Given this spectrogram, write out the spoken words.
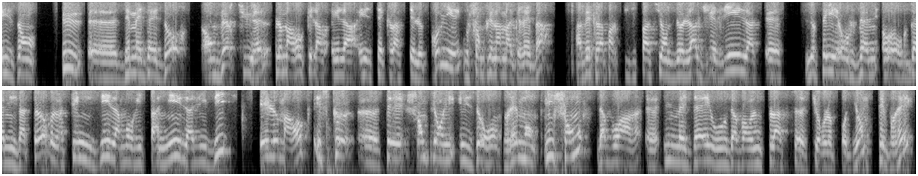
ils ont eu des médailles d'or en virtuel. Le Maroc il a, il classé le premier au championnat maghrébin avec la participation de l'Algérie, euh, le pays organisateur, la Tunisie, la Mauritanie, la Libye et le Maroc. Est-ce que euh, ces champions ils auront vraiment une chance d'avoir euh, une médaille ou d'avoir une place sur le podium? C'est vrai,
